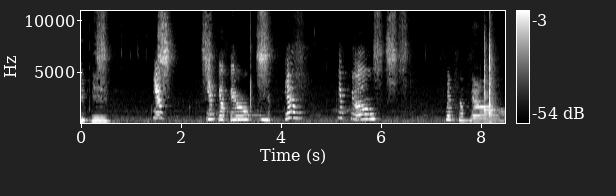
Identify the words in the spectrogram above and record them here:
beep, beep. Meow. Meow, meow.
